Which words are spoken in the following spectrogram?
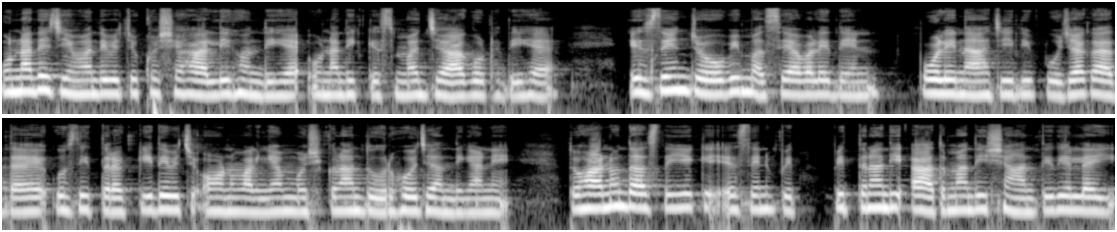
ਉਹਨਾਂ ਦੇ ਜੀਵਨ ਦੇ ਵਿੱਚ ਖੁਸ਼ਹਾਲੀ ਹੁੰਦੀ ਹੈ। ਉਹਨਾਂ ਦੀ ਕਿਸਮਤ ਜਾਗ ਉੱਠਦੀ ਹੈ। ਇਸ ਦਿਨ ਜੋ ਵੀ ਮੱਸਿਆ ਵਾਲੇ ਦਿਨ ਭੋਲੇਨਾਥ ਜੀ ਦੀ ਪੂਜਾ ਕਰਦਾ ਹੈ, ਉਸ ਦੀ ਤਰੱਕੀ ਦੇ ਵਿੱਚ ਆਉਣ ਵਾਲੀਆਂ ਮੁਸ਼ਕਲਾਂ ਦੂਰ ਹੋ ਜਾਂਦੀਆਂ ਨੇ। ਤੁਹਾਨੂੰ ਦੱਸ ਦਈਏ ਕਿ ਇਸ ਦਿਨ ਪਿਤਰਾਂ ਦੀ ਆਤਮਾ ਦੀ ਸ਼ਾਂਤੀ ਦੇ ਲਈ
